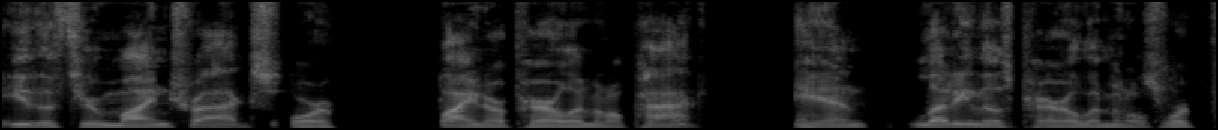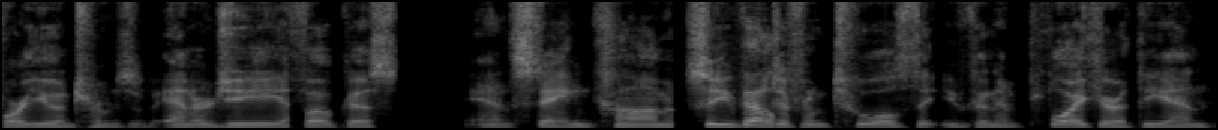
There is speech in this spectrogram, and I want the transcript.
either through mind tracks or buying our paraliminal pack and letting those paraliminals work for you in terms of energy, focus, and staying calm. So you've got different tools that you can employ here at the end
